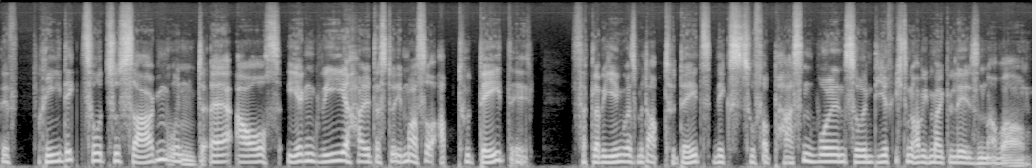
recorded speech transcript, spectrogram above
befriedigt sozusagen Mhm. und äh, auch irgendwie halt, dass du immer so up to date, es hat glaube ich irgendwas mit up to date, nichts zu verpassen wollen, so in die Richtung habe ich mal gelesen, aber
